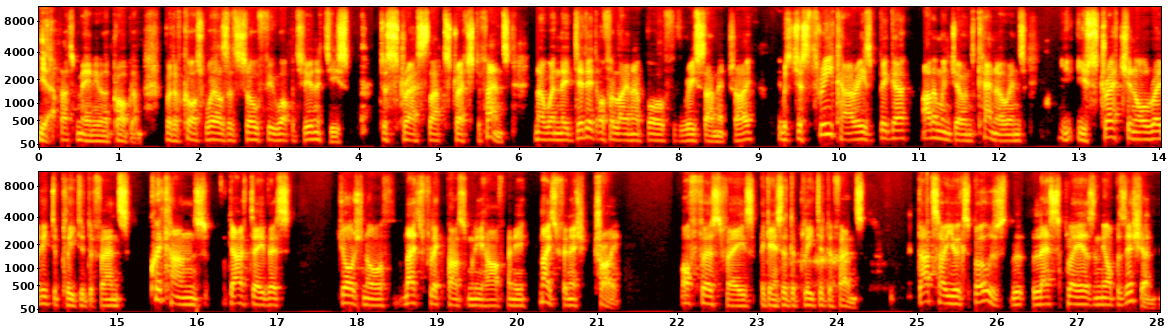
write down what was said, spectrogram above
Yeah, that's mainly the problem. But of course, Wales had so few opportunities to stress that stretch defence. Now, when they did it off a line-out ball for the Rees try, it was just three carries, Biggar. Wyn Jones, Ken Owens. You, you stretch an already depleted defence. Quick hands, Gareth Davies, George North. Nice flick past Leigh Halfpenny. Nice finish. Try off first phase against a depleted defence that's how you expose less players in the opposition.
